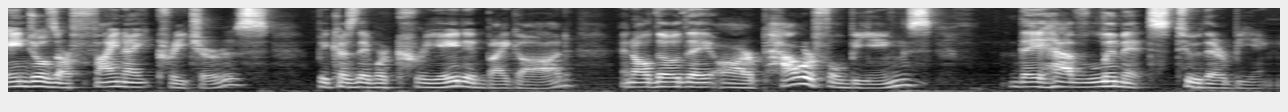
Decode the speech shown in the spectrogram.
Angels are finite creatures because they were created by God. And although they are powerful beings, they have limits to their being.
